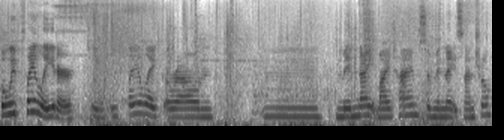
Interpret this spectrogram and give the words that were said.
But we play later, Tink. We play like around mm, midnight my time, so midnight central.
